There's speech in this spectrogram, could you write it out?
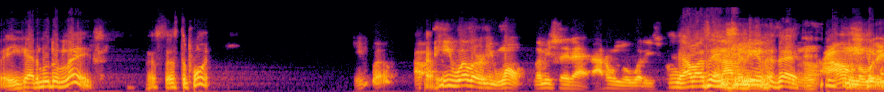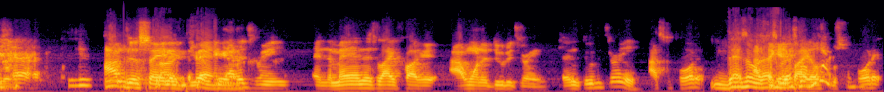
But you got to move them legs. That's that's the point. He will. Uh, he will or he won't. Let me say that. I don't know what he's. Yeah, I was saying, And I, mean, he you know, I don't know what he's. I'm just saying, if the man got a dream and the man is like, "Fuck it, I want to do the dream," then do the dream. I support it. That's I what that's, think that's everybody else will support it.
